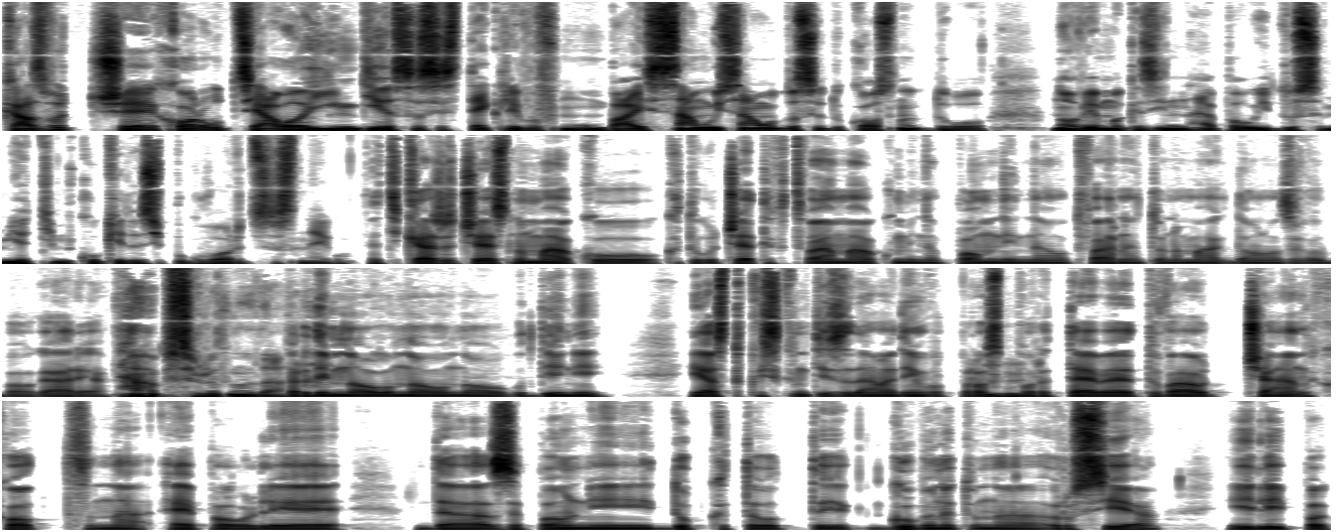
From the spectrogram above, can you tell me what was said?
казват, че хора от цяла Индия са се стекли в Мумбай само и само да се докоснат до новия магазин на Apple и до самия Тим Кук и да си поговорят с него. Да ти кажа честно, малко, като го четах това, малко ми напомни на отварянето на Макдоналдс в България. Абсолютно да. Преди много, много, много години. И аз тук искам ти задам един въпрос. Mm-hmm. Поред тебе, това отчаян ход на Apple ли е да запълни дупката от губенето на Русия или пък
